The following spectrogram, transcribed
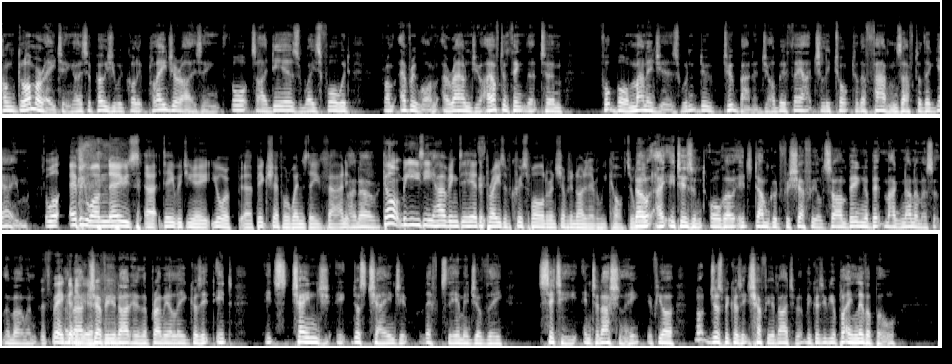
conglomerating, I suppose you would call it plagiarizing thoughts, ideas, ways forward from everyone around you. I often think that um, football managers wouldn't do too bad a job if they actually talked to the fans after the game. Well, everyone knows, uh, David. You know you're a, big Sheffield Wednesday fan. It I know. Can't be easy having to hear the it, praise of Chris Wilder and Sheffield United every week after no, week. No, it isn't. Although it's damn good for Sheffield, so I'm being a bit magnanimous at the moment. That's very good about Sheffield United in the Premier League because it it it's change. It does change. It lifts the image of the city internationally. If you're not just because it's Sheffield United, but because if you're playing Liverpool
